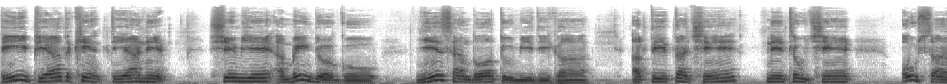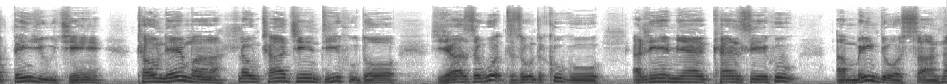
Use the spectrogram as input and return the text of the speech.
တင်ဤဘုရားသခင်တရားနှင့် ရှင်ဘီရင်အမိန်တော်ကိုညင်းဆန်သောသူမည်ဒီကားအတေတချင်းနှင်ထုတ်ခြင်းဥစ္စာသိမ်းယူခြင်း ထောင်ထဲမှလှောင်ချခြင်းဒီဟုသောရာဇဝတ်တစုံတစ်ခုကို အလင်းအမြန်ခံစီဟု အမိန်တော်စာ၌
